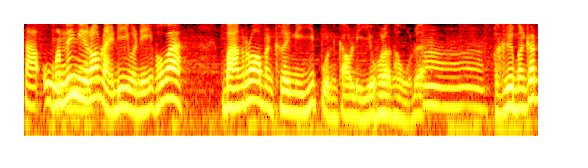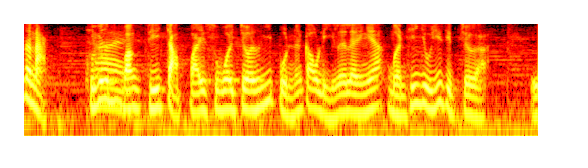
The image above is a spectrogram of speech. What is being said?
ซาอุมันไม่มีรอบไหนดีกว่านี้ เพราะว่าบางรอบมันเคยมีญี่ปุ่นเกาหลีอยู่คนละโถด้วยอ่าคือมันก็จะหนัก คุณก็จะใช่บางทีจับไปซวยเจอทั้งญี่ปุ่นทั้งเกาหลีเลยอะไรเงี้ยเหมือนที่ยู20เจออะโอ้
